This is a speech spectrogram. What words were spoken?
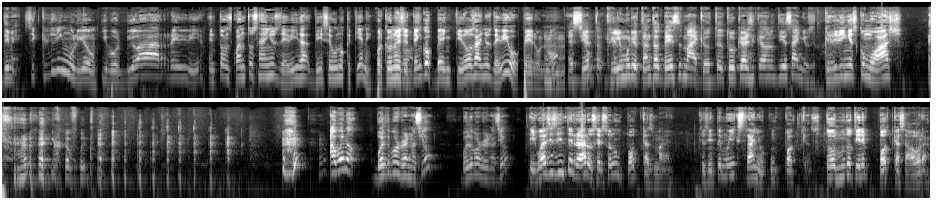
Dime. Si Krillin murió y volvió a revivir, entonces, ¿cuántos años de vida dice uno que tiene? Porque uno dice, No. tengo 22 años de vivo, pero no. Es cierto. Krillin murió tantas veces, mae, que tu- tuvo que haberse quedado unos 10 años. Krillin es como Ash. Hijo de puta. Ah, bueno, Voldemort renació. Voldemort renació. Igual se siente raro ser solo un podcast, mae. Se siente muy extraño, un podcast. Todo el mundo tiene podcast ahora.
